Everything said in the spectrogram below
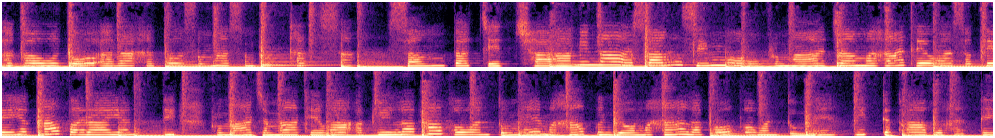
ภะคะวะโตอะระหะโตสัมมาสัมพุทธัสสะสัมปจิตชามินาสังสิโมพระมาจา ติพระมาจะมาเทวาอภิลาภาพวันตุเมมหาปุญโยมหาลาโภพวันตุเมนิตภาหุหติ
